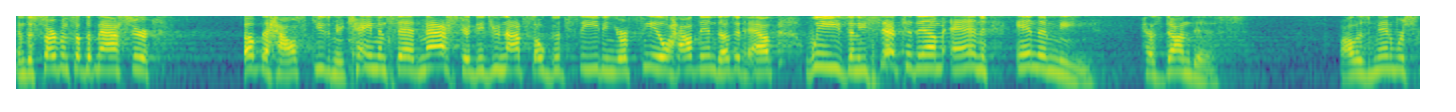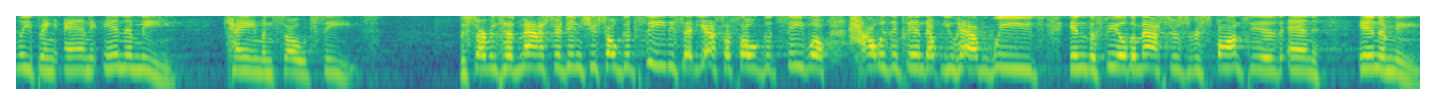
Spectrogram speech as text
And the servants of the master of the house, excuse me, came and said, Master, did you not sow good seed in your field? How then does it have weeds? And he said to them, An enemy has done this. While his men were sleeping, an enemy came and sowed seeds. The servant said, Master, didn't you sow good seed? He said, Yes, I sowed good seed. Well, how is it then that you have weeds in the field? The master's response is, An enemy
